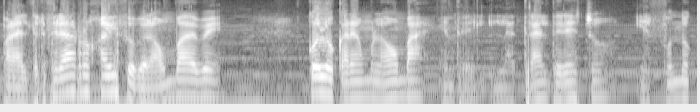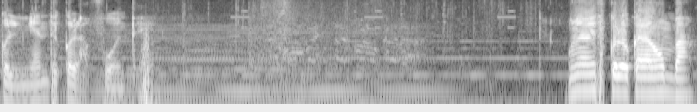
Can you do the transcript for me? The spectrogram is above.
Para el tercer arrojadizo de la bomba de B, colocaremos la bomba entre el lateral derecho y el fondo colineante con la fuente. Una vez colocada la bomba,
